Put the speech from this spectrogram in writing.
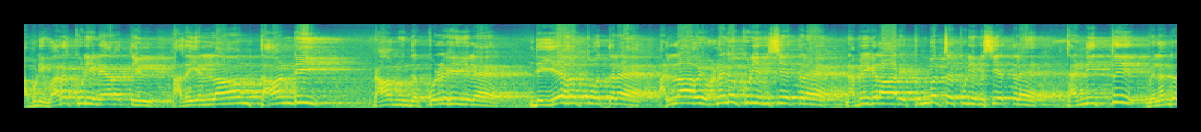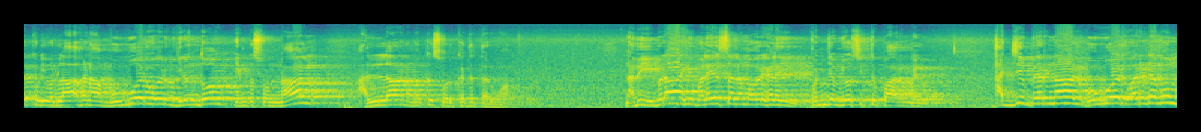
அப்படி வரக்கூடிய நேரத்தில் அதையெல்லாம் தாண்டி நாம் இந்த கொள்கையில் இந்த ஏகத்துவத்தில் அல்லாஹை வணங்கக்கூடிய விஷயத்தில் நபிகளாரை பின்பற்றக்கூடிய விஷயத்தில் தனித்து விளங்கக்கூடியவர்களாக நாம் ஒவ்வொருவரும் இருந்தோம் என்று சொன்னால் அல்லாஹ் நமக்கு சொர்க்கத்தை தருவான். நபி இப்ராஹிம் அலையசல்லம் அவர்களை கொஞ்சம் யோசித்து பாருங்கள். ஹஜ்ஜு பெருநாள் ஒவ்வொரு வருடமும்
